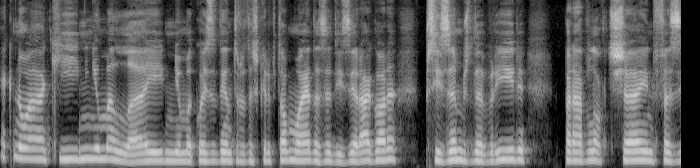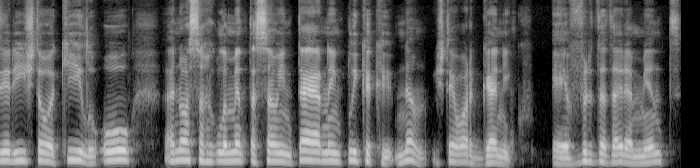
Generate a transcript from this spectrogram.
é que não há aqui nenhuma lei, nenhuma coisa dentro das criptomoedas a dizer ah, agora precisamos de abrir para a blockchain fazer isto ou aquilo, ou a nossa regulamentação interna implica que. Não, isto é orgânico, é verdadeiramente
